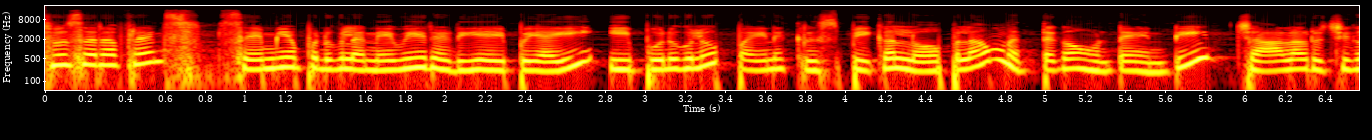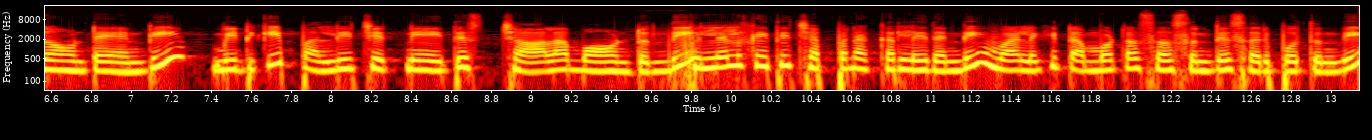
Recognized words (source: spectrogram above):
చూసారా ఫ్రెండ్స్? సేమియా పునుగులు అనేవి రెడీ అయిపోయాయి. ఈ పునుగులు పైన క్రిస్పీగా లోపల మెత్తగా ఉంటాయండి. చాలా రుచిగా ఉంటాయండి. వీటికి పల్లీ చట్నీ అయితే చాలా బాగుంటుంది. పిల్లలకైతే చెప్పనక్కర్లేదండి. వాళ్ళకి టమోటా సాస్ ఉంటే సరిపోతుంది.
